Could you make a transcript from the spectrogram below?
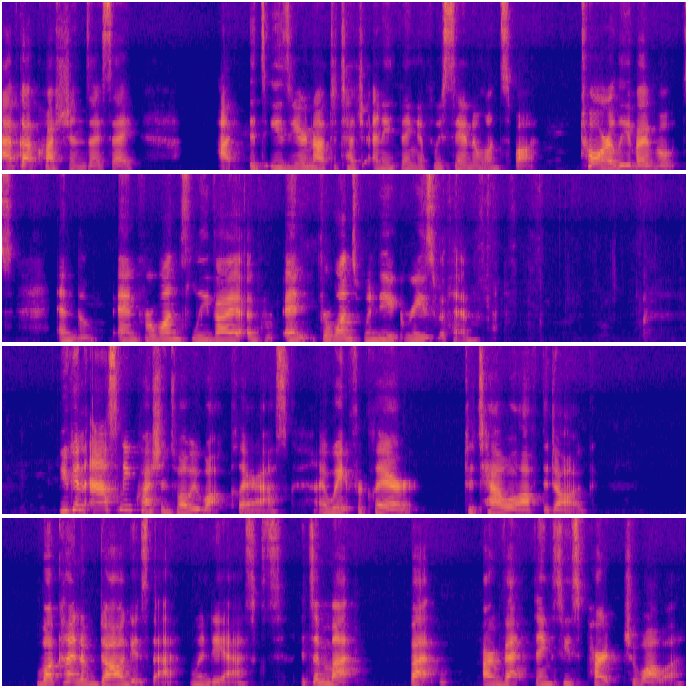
I've got questions, I say. I, it's easier not to touch anything if we stand in one spot. Tor, Levi votes and the and for once Levi and for once Windy agrees with him. You can ask me questions while we walk, Claire asks. I wait for Claire to towel off the dog. What kind of dog is that? Windy asks. It's a mutt, but our vet thinks he's part Chihuahua.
